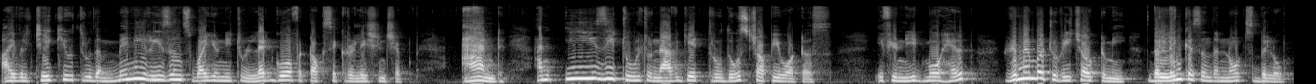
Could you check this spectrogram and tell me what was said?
I will take you through the many reasons why you need to let go of a toxic relationship and an easy tool to navigate through those choppy waters. If you need more help, remember to reach out to me. The link is in the notes below.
